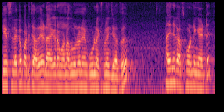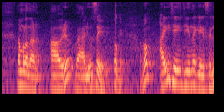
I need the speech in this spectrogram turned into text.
കേസിലൊക്കെ പഠിച്ച അതേ ഡയഗ്രാമാണ് അതുകൊണ്ടാണ് ഞാൻ കൂടുതൽ എക്സ്പ്ലെയിൻ ചെയ്യാത്തത്. അതിന് കറസ്പോണ്ടിങ് ആയിട്ട് നമ്മളെന്താണ് ആ ഒരു വാല്യൂസ് എഴുതി. ഓക്കെ അപ്പം ഐ ചേഞ്ച് ചെയ്യുന്ന കേസിൽ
